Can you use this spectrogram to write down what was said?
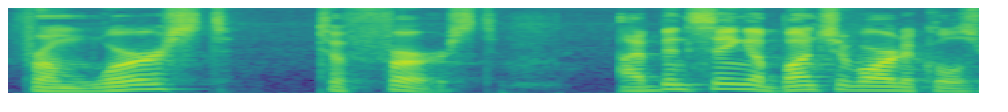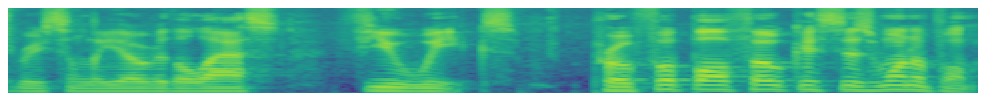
from worst to first. I've been seeing a bunch of articles recently over the last few weeks. Pro Football Focus is one of them.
